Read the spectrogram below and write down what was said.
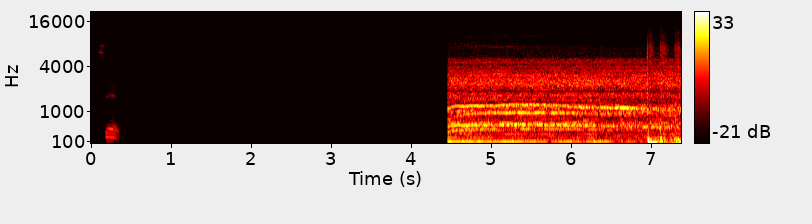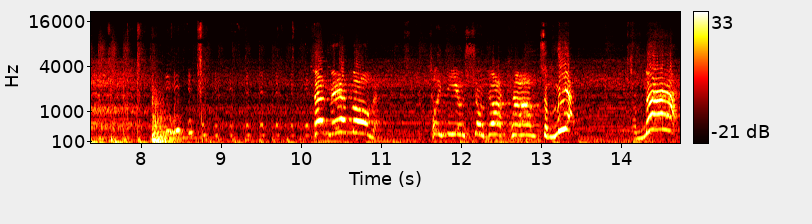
that's it. That mad moment! PlayVideoShow.com. Submit! A Matt!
